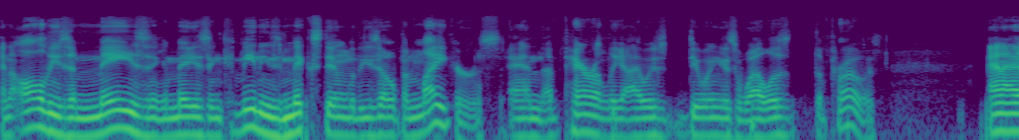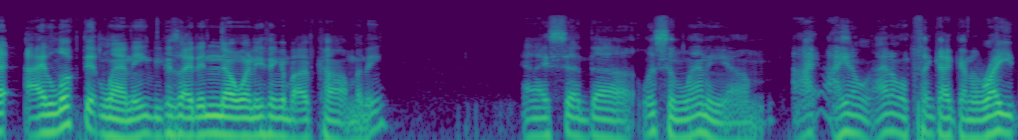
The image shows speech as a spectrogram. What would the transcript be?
and all these amazing, amazing comedians mixed in with these open micers. And apparently I was doing as well as the pros. And I, I looked at Lenny because I didn't know anything about comedy. And I said, uh, listen, Lenny, um, I, I, don't, I don't think I can write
